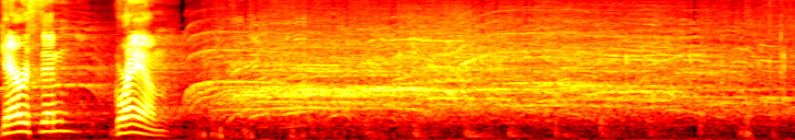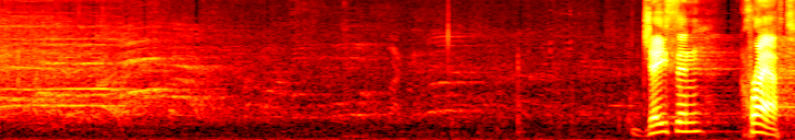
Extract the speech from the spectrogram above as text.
Garrison Graham. Jason Kraft.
